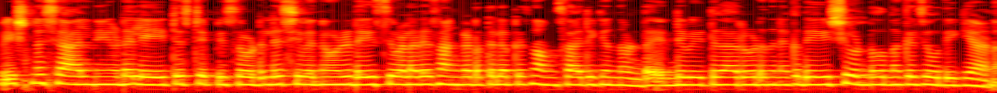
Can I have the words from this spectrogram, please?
വിഷ്ണുശാലിനിയുടെ ലേറ്റസ്റ്റ് എപ്പിസോഡിൽ ശിവനോട് ഡേസി വളരെ സങ്കടത്തിലൊക്കെ സംസാരിക്കുന്നുണ്ട്. എന്റെ വീട്ടുകാരോട് നിനക്ക് ദേഷ്യമുണ്ടോ? എന്നൊക്കെ ചോദിക്കുകയാണ്.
